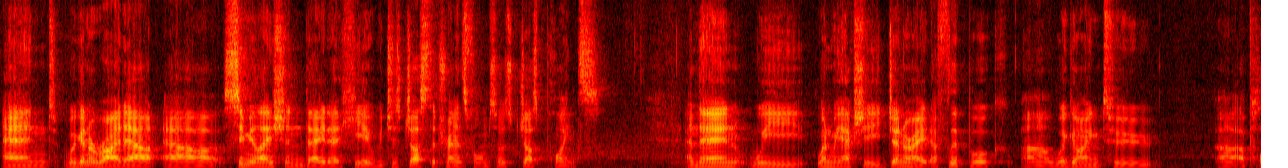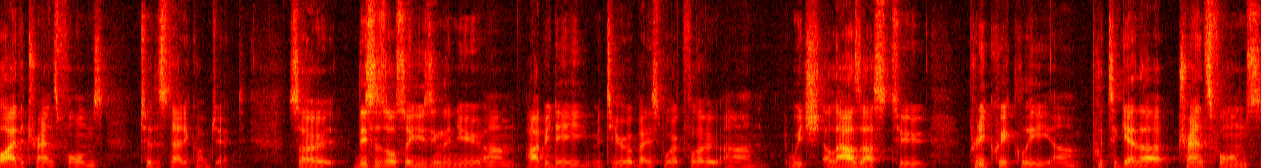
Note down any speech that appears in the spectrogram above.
And we're going to write out our simulation data here, which is just the transform, so it's just points. And then we, when we actually generate a flipbook, uh, we're going to uh, apply the transforms to the static object. So this is also using the new um, RBD material-based workflow, um, which allows us to pretty quickly um, put together transforms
